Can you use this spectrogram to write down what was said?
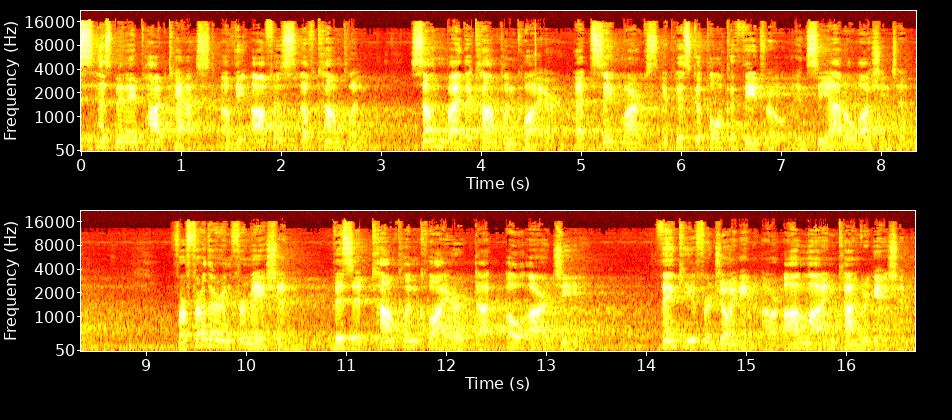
This has been a podcast of the Office of Compline, sung by the Compline Choir at St. Mark's Episcopal Cathedral in Seattle, Washington. For further information, visit complinechoir.org. Thank you for joining our online congregation.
